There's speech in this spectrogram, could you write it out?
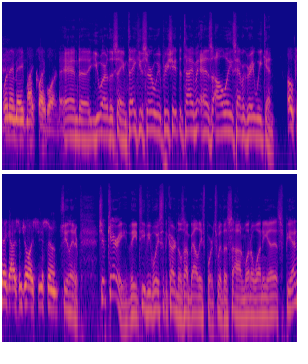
when they made Mike Claiborne. And uh, you are the same. Thank you, sir. We appreciate the time as always. Have a great weekend. Okay, guys. Enjoy. See you soon. See you later. Chip Caray, the TV voice of the Cardinals on Bally Sports, with us on 101 ESPN.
